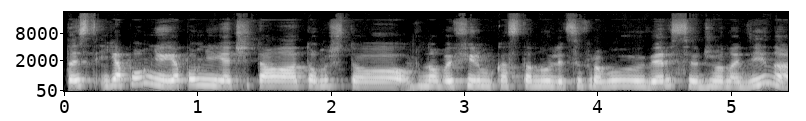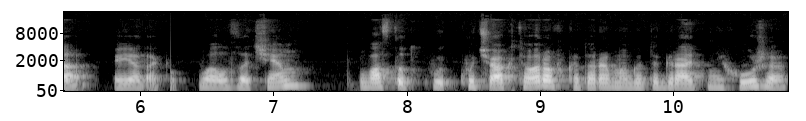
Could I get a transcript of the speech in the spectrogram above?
То есть я помню, я помню, я читала о том, что в новый фильм кастанули цифровую версию Джона Дина, и я так, well, зачем? У вас тут ку- куча актеров, которые могут играть не хуже.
